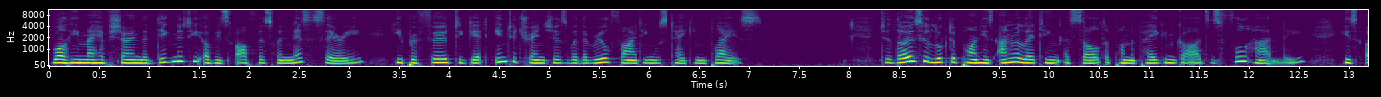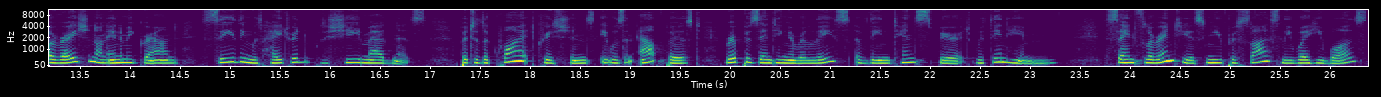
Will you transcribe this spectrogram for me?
While he may have shown the dignity of his office when necessary, he preferred to get into trenches where the real fighting was taking place. To those who looked upon his unrelenting assault upon the pagan gods as foolhardy, his oration on enemy ground seething with hatred was sheer madness, but to the quiet Christians it was an outburst representing a release of the intense spirit within him. Saint Florentius knew precisely where he was,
